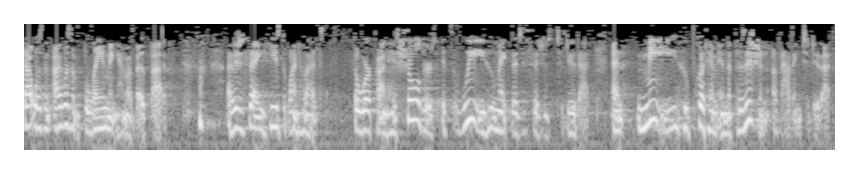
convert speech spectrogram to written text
that wasn't, I wasn't blaming him about that. I was just saying he's the one who has the work on his shoulders. It's we who make the decisions to do that, and me who put him in the position of having to do that.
